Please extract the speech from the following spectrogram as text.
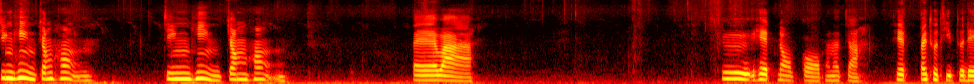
จิงหิ่งจ้องห้อง จิงหิ่งจ้องห้อง แปลว่า คือเห็ดหนอกกรอบนะจ๊ะเห็ดไปถั่วทิพถั่วแด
